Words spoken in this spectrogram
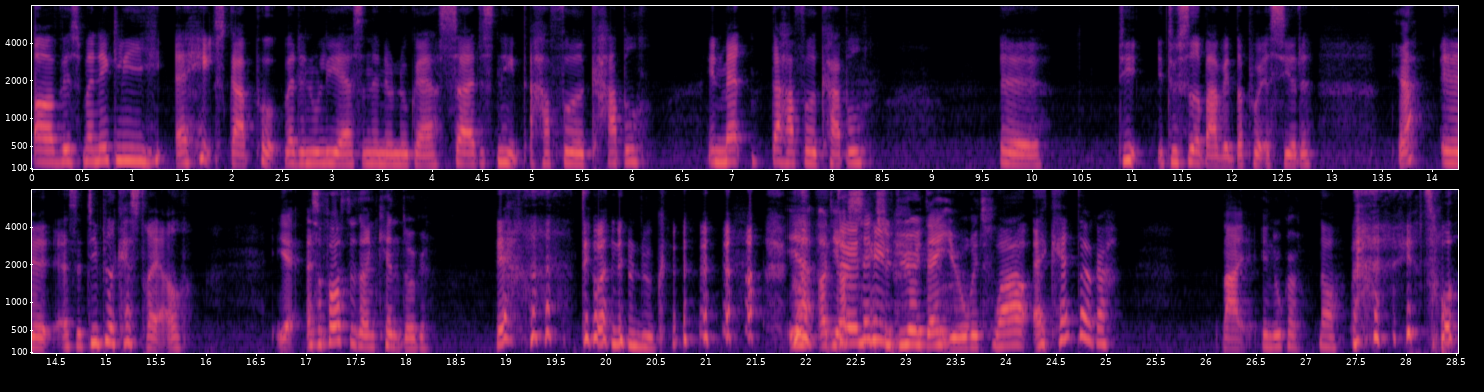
Og hvis man ikke lige er helt skarp på, hvad det nu lige er, sådan en eunuk er, så er det sådan en, der har fået kappet. En mand, der har fået kappet. Øh, de, du sidder bare og venter på, at jeg siger det. Ja. Øh, altså, de er blevet kastreret. Ja, altså forestil dig en kendt dukke. Ja, det var en eunuk. Ja, og de er er også sindssygt helt- dyre i dag i øvrigt. Wow, er kenddukker? Nej, enukker. Nå, jeg troede,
